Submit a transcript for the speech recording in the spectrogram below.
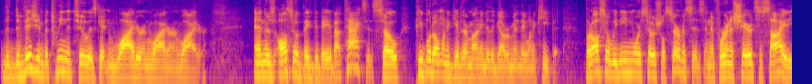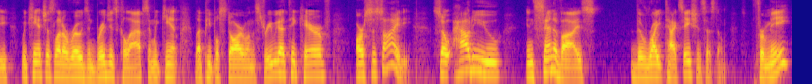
the division between the two is getting wider and wider and wider. And there's also a big debate about taxes. So people don't want to give their money to the government, they want to keep it. But also, we need more social services. And if we're in a shared society, we can't just let our roads and bridges collapse and we can't let people starve on the street. We got to take care of our society. So, how do you incentivize the right taxation system? For me,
